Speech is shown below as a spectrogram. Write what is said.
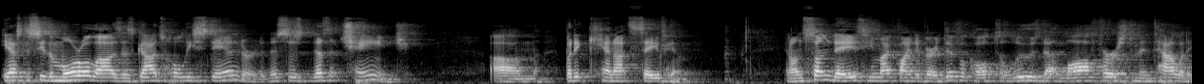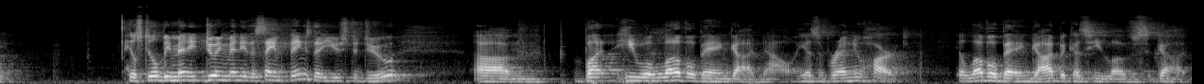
He has to see the moral laws as God's holy standard, and this is, doesn't change um, but it cannot save him. And on some days, he might find it very difficult to lose that law first mentality. He'll still be many, doing many of the same things that he used to do, um, but he will love obeying God now. He has a brand new heart. He'll love obeying God because he loves God.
